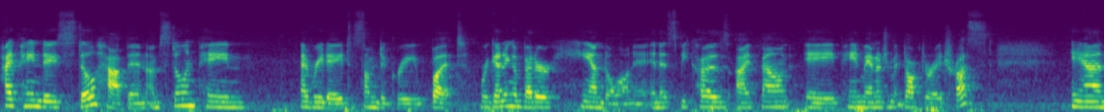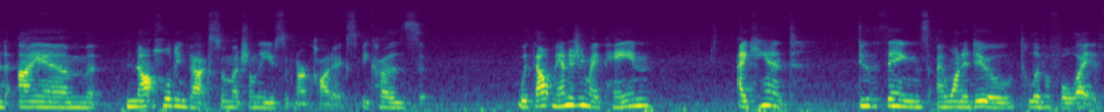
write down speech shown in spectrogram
High pain days still happen. I'm still in pain every day to some degree, but we're getting a better handle on it. And it's because I found a pain management doctor I trust and I am not holding back so much on the use of narcotics because without managing my pain, I can't do the things I want to do to live a full life.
